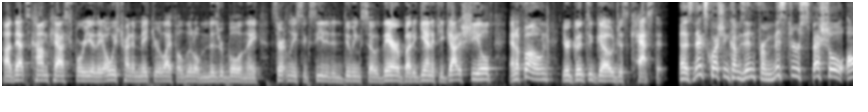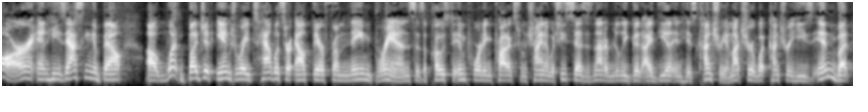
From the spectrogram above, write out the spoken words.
uh, that's Comcast for you. They always try to make your life a little miserable, and they certainly succeeded in doing so there. But again, if you got a Shield and a phone, you're good to go. Just cast it. Now, this next question comes in from Mr. Special R, and he's asking about uh, what budget Android tablets are out there from name brands as opposed to importing products from China, which he says is not a really good idea in his country? I'm not sure what country he's in, but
